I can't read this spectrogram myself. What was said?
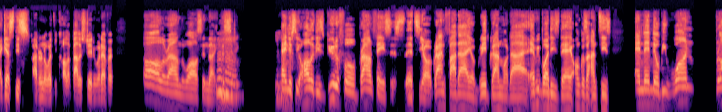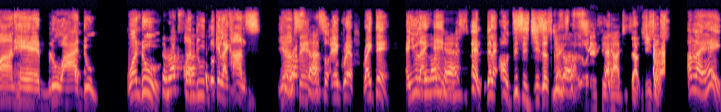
I guess this, I don't know what you call it, balustrade or whatever, all around the walls in like mm-hmm. the city. Mm-hmm. And you see all of these beautiful brown faces. It's your grandfather, your great grandmother, everybody's there, uncles and aunties. And then there'll be one blonde haired, blue eyed dude. One dude. The rock star. One dude looking like Hans. You know the what I'm saying? Hans so and Greg right there. And you like, hey, man. They're like, oh, this is Jesus Christ, Jesus. our Lord and Savior, Jesus. Jesus. I'm like, hey,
